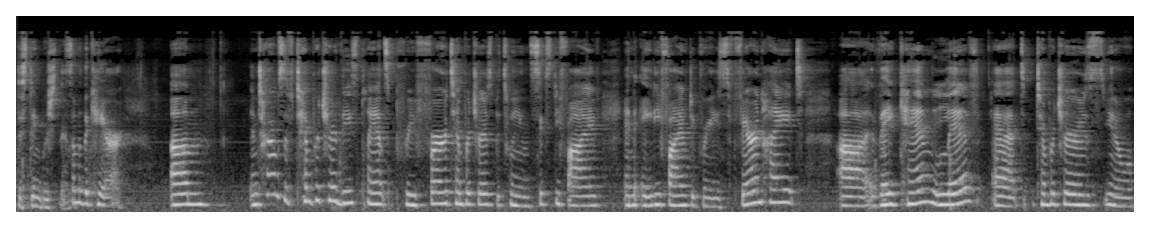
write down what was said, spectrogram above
distinguish them. Some of the care. Um, in terms of temperature, these plants prefer temperatures between 65 and 85 degrees Fahrenheit. Uh, they can live at temperatures, you know,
